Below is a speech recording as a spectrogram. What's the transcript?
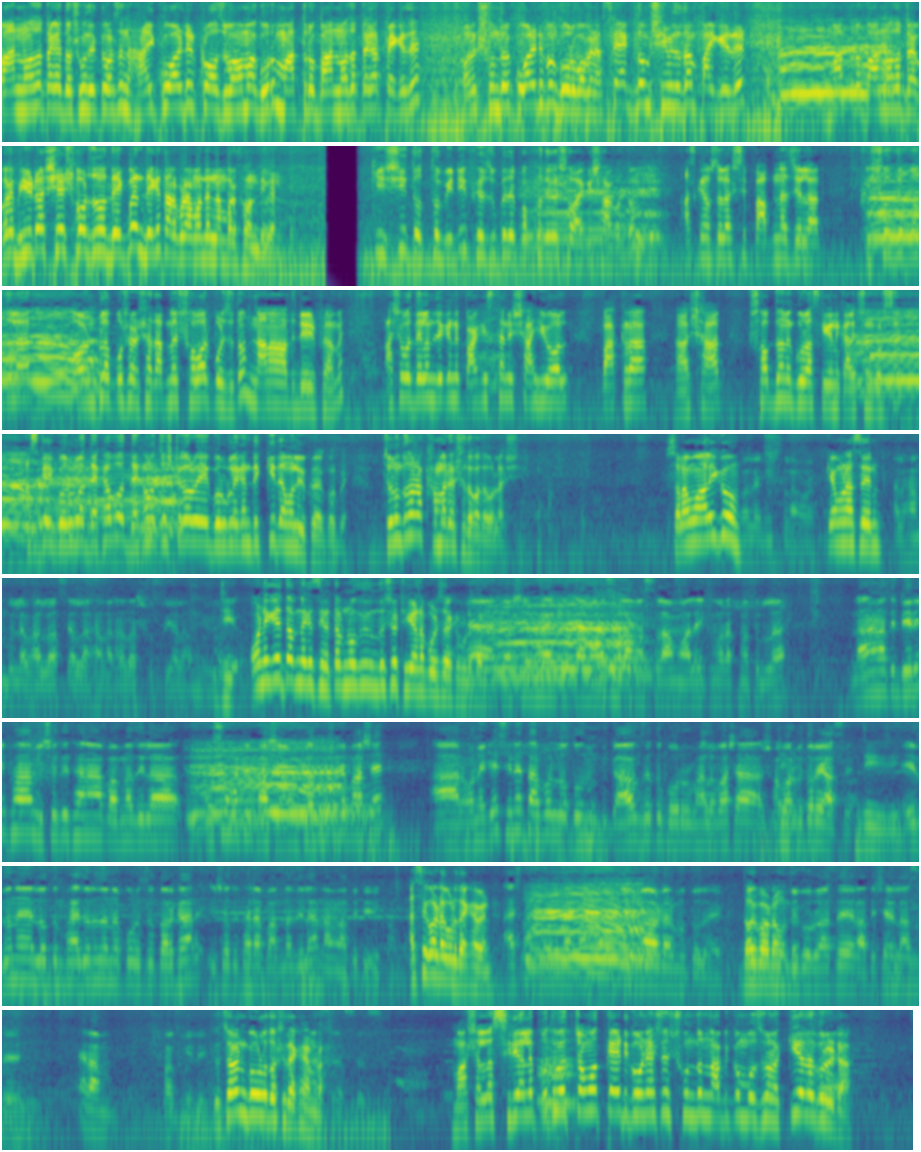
বান্ন হাজার টাকায় দর্শক দেখতে পাচ্ছেন হাই কোয়ালিটির ক্রস বাহামা গরু, মাত্র বান্ন হাজার টাকার প্যাকেজে অনেক সুন্দর কোয়ালিটিফুল গরু পাবেন আজকে, একদম সীমিত দাম, পাইকারি রেট মাত্র বান্ন হাজার টাকা করে। ভিডিওটা শেষ পর্যন্ত দেখবেন, দেখে তারপরে আমাদের নাম্বার ফোন দিবেন। কৃষি তথ্য বিডি ফেসবুকের পক্ষ থেকে সবাইকে স্বাগতম। আজকে আমি চলে আসছি পাবনা জেলার ঈশ্বরদী উপজেলার অরণকুলা পোষার সাথে আপনার সবার পরিচিত নানানাথ ডেয়ারি ফার্মে। আশেপাশে দেখলাম যে এখানে পাকিস্তানি শাহিওয়াল পাকড়া ষাট সব ধরনের গরু আজকে এখানে কালেকশন করছে। আজকে এই গরুগুলো দেখাবো দেখানোর চেষ্টা করব এই গরুগুলো এখান থেকে কী দামে বিক্রয় করবে। চলুন তো আমরা খামারের সাথে কথা বলে আসি। সালামু আলাইকুম। কেমন আছেন? আলহামদুলিল্লাহ ভালো আছি আল্লাহ হাজার হাজার শুক্রিয়া আলহামদুলিল্লাহ। জি অনেকেই তো আপনাকে চিনে তার নতুন ঠিকানা পরিচয় একটা বলে দেন। হ্যাঁ, ভাইয়ের প্রতি আমার সালাম আসসালামু আলাইকুম রহমতুল্লাহ। নানানাতি ডেরি ফার্ম ঈশ্বরদী থানা পাবনা জেলা পশুহাটের পাশে পশুরের পাশে। আর অনেকেই চিনে তারপর নতুন গ্রাহক যেহেতু গরুর ভালোবাসা সবার ভিতরে আছে। এই জন্য নতুন ভাইজনের জন্য পরিচিত দরকার ঈশ্বরদী থানা পাবনা জেলা নানানাতি ডেরি ফার্ম। আজকে কটা করে দেখাবেন? আজকে দশ বারোটার মতো দেখ। দশ বারোটার মধ্যে গরু আছে রাতি সাহেল আছে এরাম সব মিলে তো চলুন গরুগুলো দর্শক দেখাই আমরা। আচ্ছা আচ্ছা আচ্ছা। মার্শাল্লাহ সিরিয়ালে প্রথমে চমৎকার গরু নিয়ে আসছেন সুন্দর নাবিক কম্বল ঝুলানো। কি আছে গরু এটা?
